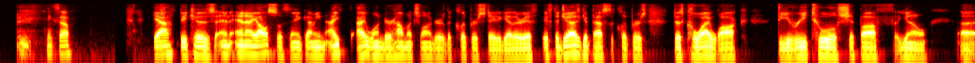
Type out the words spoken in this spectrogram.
think so? Yeah, because and and I also think I mean I I wonder how much longer the Clippers stay together. If if the Jazz get past the Clippers, does Kawhi walk? Do you retool, ship off, you know, uh,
